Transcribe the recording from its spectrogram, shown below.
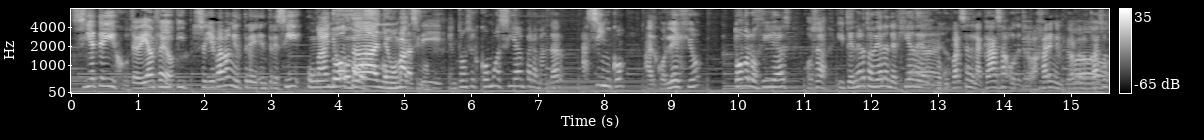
Siete hijos. te veían feo. Y, y se llevaban entre, entre sí un año Dos o dos años, como máximo. así. Entonces, ¿cómo hacían para mandar a cinco al colegio todos los días? O sea, y tener todavía la energía de ocuparse de la casa o de trabajar en el peor de los No, casos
